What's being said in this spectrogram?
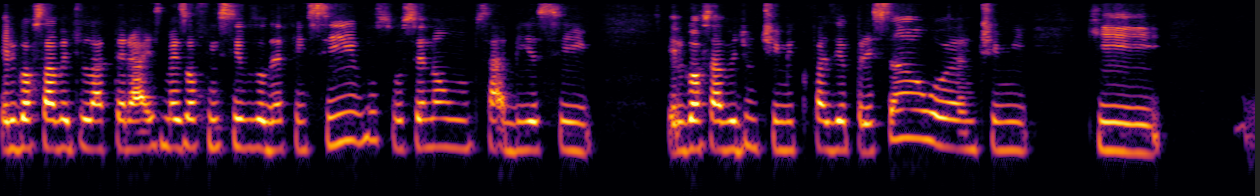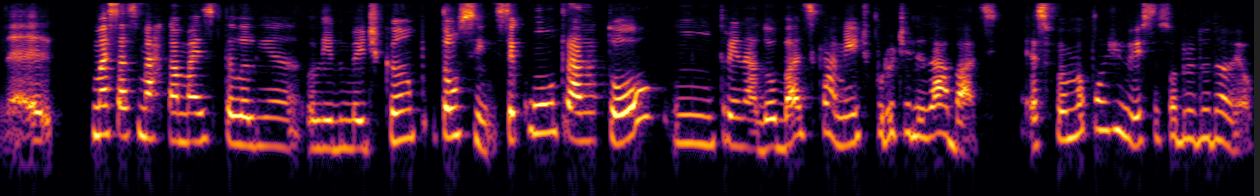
ele gostava de laterais mais ofensivos ou defensivos. Você não sabia se ele gostava de um time que fazia pressão ou era um time que né, começasse a marcar mais pela linha ali do meio de campo. Então, sim, você contratou um treinador basicamente por utilizar a base. Esse foi o meu ponto de vista sobre o Dudamel.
